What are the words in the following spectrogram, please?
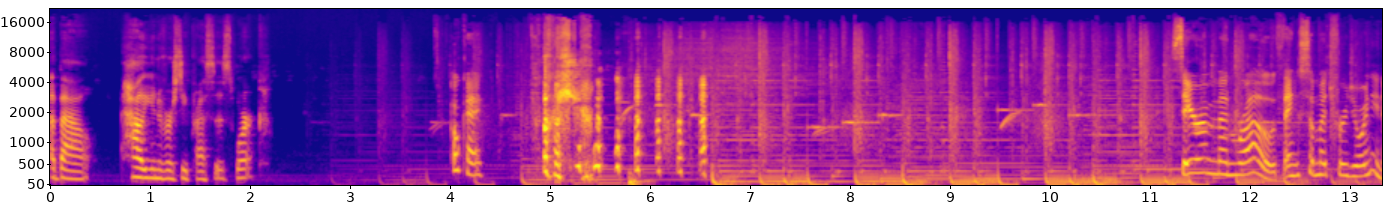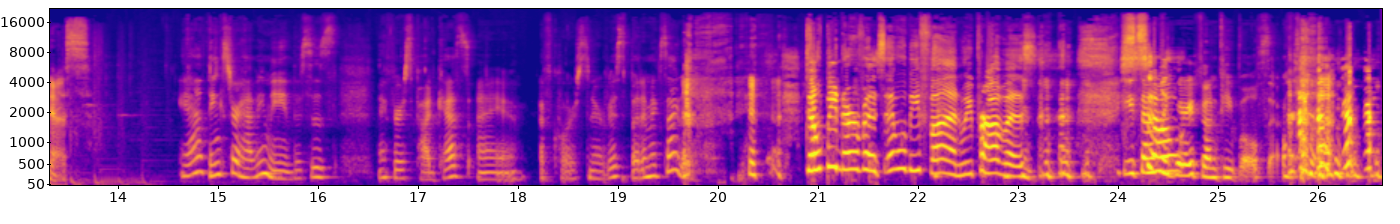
about how university presses work. Okay. Sarah Munroe, thanks so much for joining us. Yeah, thanks for having me. This is my first podcast. I, of course, nervous, but I'm excited. Don't be nervous. It will be fun. We promise. you sound so, like very fun people. So,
